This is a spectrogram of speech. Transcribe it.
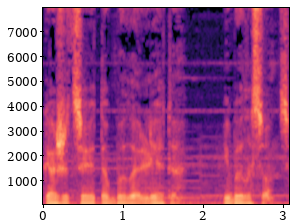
Кажется, это было лето и было солнце.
